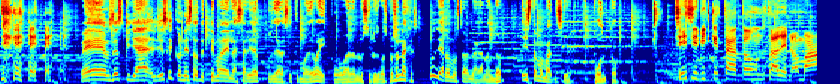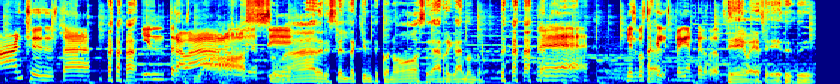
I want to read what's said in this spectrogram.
Güey, pues es que ya, es que con esto de tema de la salida, pues ya así como de, güey, cómo van a lucir los demás personajes. Pues ya nos mostraron a Ganondorf y está mamadísimo, punto. Sí, sí, vi que estaba, todo el mundo estaba de no manches, está bien trabado. Su madre, Zelda, ¿quién te conoce? Arre Ganondorf. les gusta que ah. les peguen, ¿verdad? Sí, güey, sí, sí, sí.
